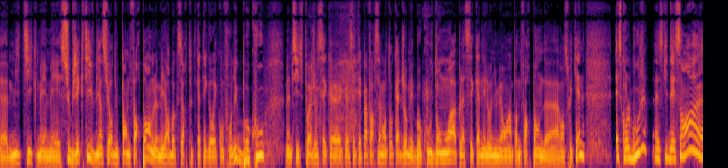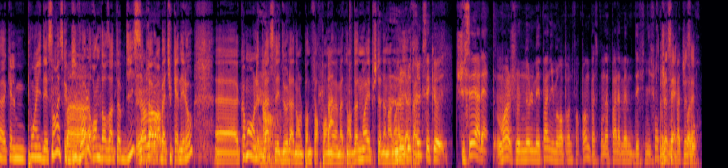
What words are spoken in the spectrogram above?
Euh, mythique mais mais subjectif bien sûr du pound for pound le meilleur boxeur toute catégorie confondue beaucoup même si toi je sais que que c'était pas forcément ton cas Joe mais beaucoup dont moi placé Canelo numéro 1 pound for pound euh, avant ce week-end est-ce qu'on le bouge? Est-ce qu'il descend? Euh, À quel point il descend? Est-ce que Bah, Bivol rentre dans un top 10 non, après non. avoir battu Canelo? Euh, Comment on les place Non. les deux là dans le pound for pound Bah, euh, maintenant? Donne-moi et puis je te donnerai mon Le, avis le après. truc, c'est que, tu sais, Alex, moi, je ne le mets pas numéro 1 pound for pound parce qu'on n'a pas la même définition. Je sais, pas de je poids sais. lourd.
